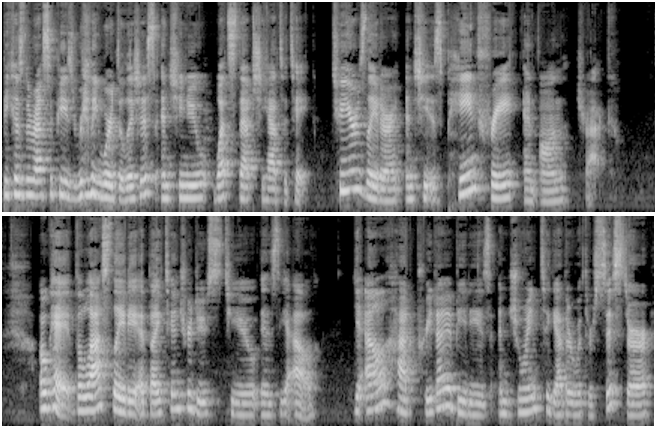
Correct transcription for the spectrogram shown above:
because the recipes really were delicious and she knew what steps she had to take two years later, and she is pain free and on track. Okay, the last lady I'd like to introduce to you is Yael. Yael had prediabetes and joined together with her sister,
